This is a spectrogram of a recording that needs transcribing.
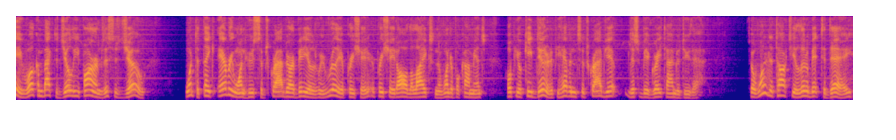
Hey, welcome back to Jolie Farms. This is Joe. Want to thank everyone who's subscribed to our videos. We really appreciate it. Appreciate all the likes and the wonderful comments. Hope you'll keep doing it. If you haven't subscribed yet, this would be a great time to do that. So I wanted to talk to you a little bit today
